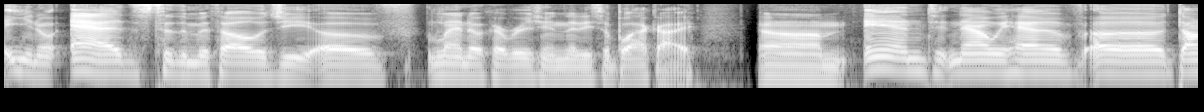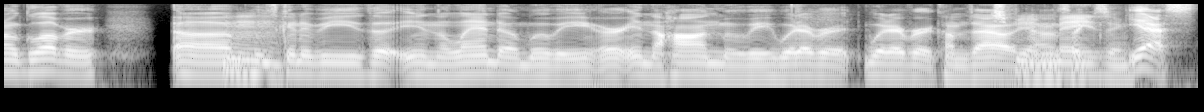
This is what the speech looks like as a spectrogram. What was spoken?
You know, adds to the mythology of Lando Calrissian that he's a black eye. Um, and now we have uh, Donald Glover, um, Hmm. who's going to be the in the Lando movie or in the Han movie, whatever it, whatever it comes out. be was like, amazing. yes,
